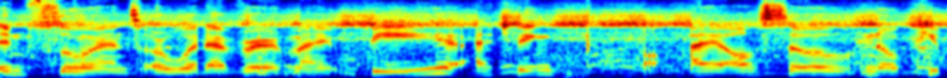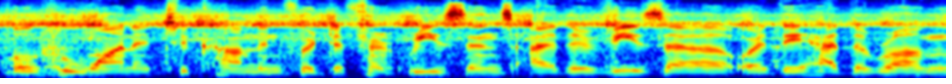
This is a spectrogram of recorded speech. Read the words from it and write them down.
influence or whatever it might be. I think I also know people who wanted to come in for different reasons, either visa or they had the wrong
